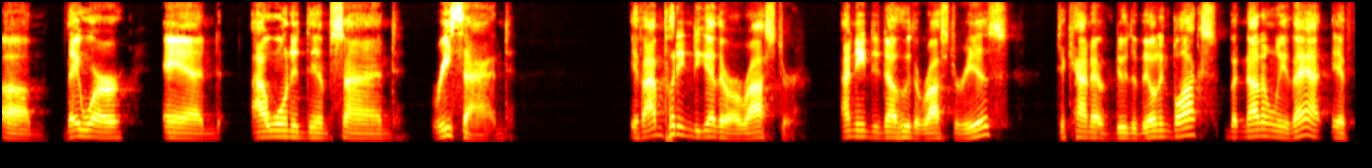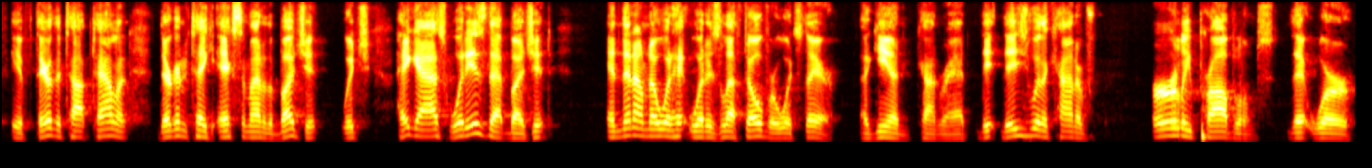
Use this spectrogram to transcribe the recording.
um, they were, and I wanted them signed, re-signed. If I'm putting together a roster, I need to know who the roster is to kind of do the building blocks. But not only that, if if they're the top talent, they're going to take X amount of the budget. Which, hey guys, what is that budget? And then I'll know what what is left over, what's there. Again, Conrad, th- these were the kind of early problems that were,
